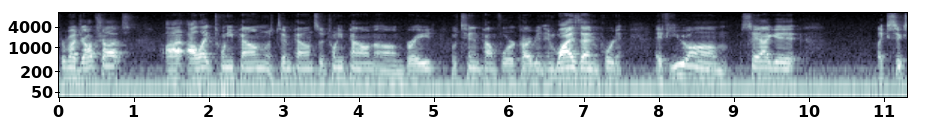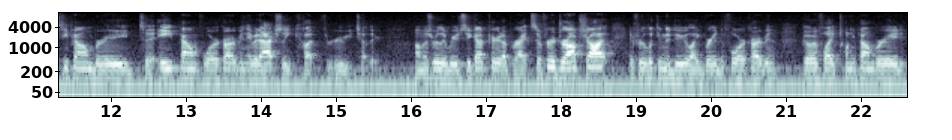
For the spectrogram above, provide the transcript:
for my drop shots, I, I, like 20 pound with 10 pounds, so 20 pound um, braid with 10 pound fluorocarbon. And why is that important? If you um, say I get like 60 pound braid to 8 pound fluorocarbon, they would actually cut through each other. Um, it's really weird. So you got to pair it up right. So for a drop shot, if you're looking to do like braid to fluorocarbon, go with like 20 pound braid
